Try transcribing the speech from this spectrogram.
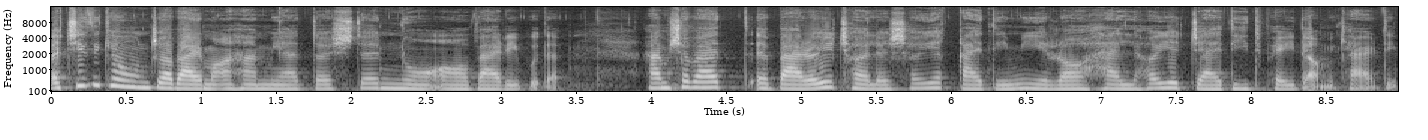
و چیزی که اونجا برای ما اهمیت داشته نوآوری بوده. همیشه باید برای چالش های قدیمی راه های جدید پیدا می‌کردیم.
